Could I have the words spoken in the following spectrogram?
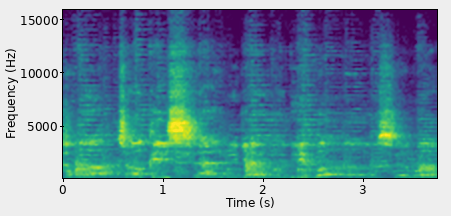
Başıma Çok işler geldi başıma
